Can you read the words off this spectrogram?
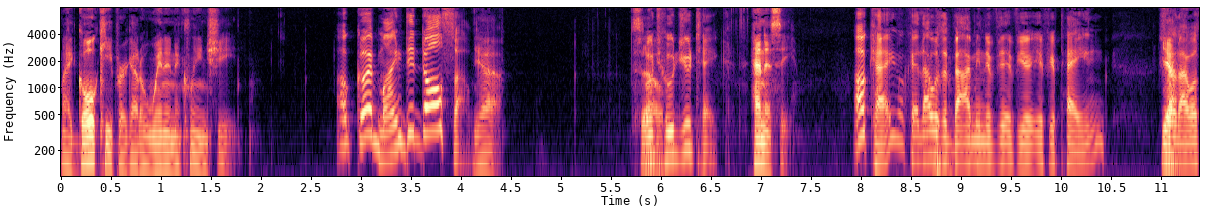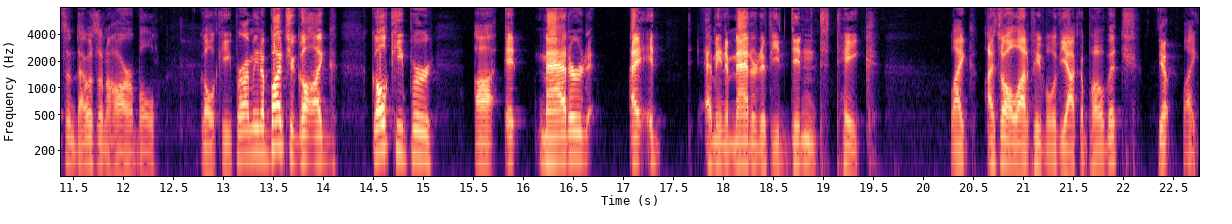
my goalkeeper got a win and a clean sheet. Oh, good. Mine did also. Yeah. So Who'd, who'd you take? Hennessy. Okay, okay, that wasn't bad. I mean, if if you're if you're paying, sure, Yeah. that wasn't that wasn't a horrible goalkeeper. I mean, a bunch of goal like goalkeeper. Uh, it mattered. I it. I mean, it mattered if you didn't take. Like I saw a lot of people with Jakupovic. Yep. Like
